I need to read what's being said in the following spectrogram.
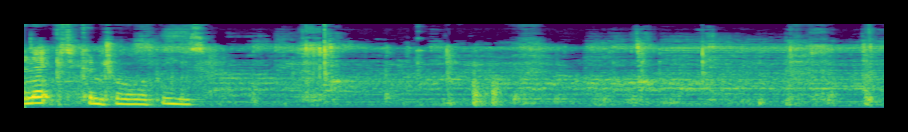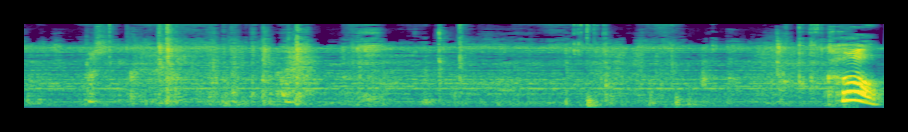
Connect controller, please. Cool.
